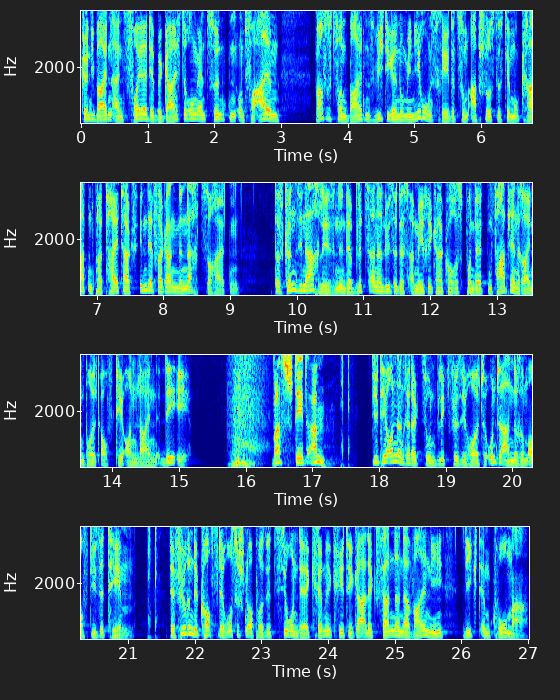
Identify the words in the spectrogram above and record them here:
Können die beiden ein Feuer der Begeisterung entzünden und vor allem, was ist von Bidens wichtiger Nominierungsrede zum Abschluss des Demokratenparteitags in der vergangenen Nacht zu halten? Das können Sie nachlesen in der Blitzanalyse des Amerika-Korrespondenten Fabian Reinbold auf t-online.de. Was steht an? Die T-Online-Redaktion blickt für Sie heute unter anderem auf diese Themen. Der führende Kopf der russischen Opposition, der Kreml-Kritiker Alexander Nawalny, liegt im Koma.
